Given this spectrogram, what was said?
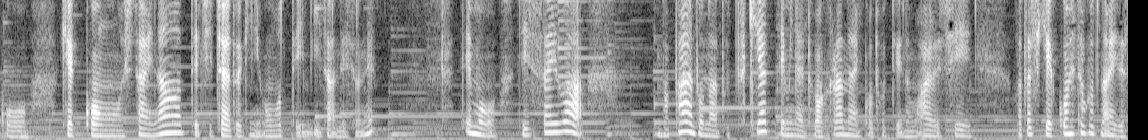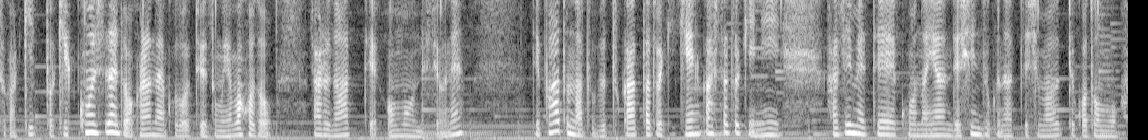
こう結婚をしたいなってちっちゃい時に思っていたんですよね。でも実際は、まあ、パートナーと付き合ってみないとわからないことっていうのもあるし私結婚したことないですがきっと結婚しないとわからないことっていうのも山ほどあるなって思うんですよね。でパートナーとぶつかった時喧嘩した時に初めてこう悩んでしんどくなってしまうってことも、ま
